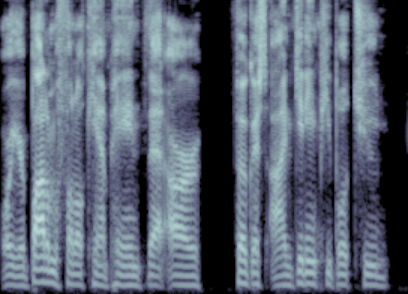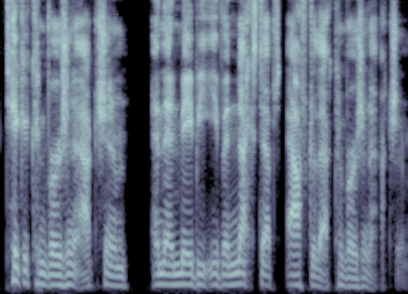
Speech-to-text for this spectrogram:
or your bottom of funnel campaigns that are focused on getting people to take a conversion action and then maybe even next steps after that conversion action.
